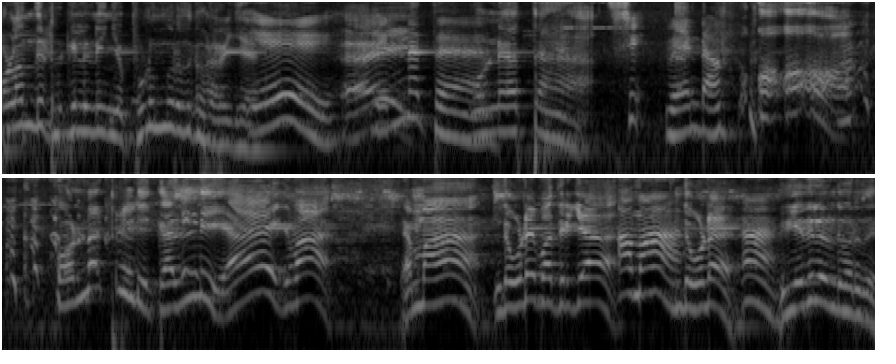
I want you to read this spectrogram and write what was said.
புலந்துட்டு இருக்கையில நீங்க புடுங்குறதுக்கு வர்றீங்க. ஏய் என்னத்த? வேண்டாம். கொண்டாட்டி கள்ளி. ஏய் வா. அம்மா இந்த உடை பாத்திருக்கியா? ஆமா. இந்த உடை. இது எதுல இருந்து வருது?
